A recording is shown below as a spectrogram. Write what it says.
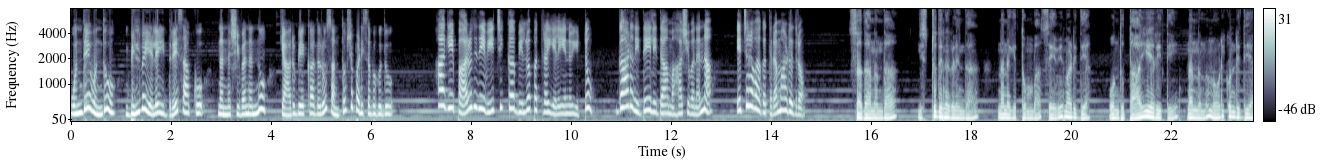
ಒಂದೇ ಒಂದು ಬಿಲ್ವ ಎಲೆ ಇದ್ರೆ ಸಾಕು. ನನ್ನ ಶಿವನನ್ನು ಯಾರು ಬೇಕಾದರೂ ಸಂತೋಷಪಡಿಸಬಹುದು. ಹಾಗೆ ಪಾರ್ವತಿ ದೇವಿ ಚಿಕ್ಕ ಬಿಲ್ವಪತ್ರ ಎಲೆಯನ್ನು ಇಟ್ಟು ಗಾಢ ನಿದ್ದೆಯಲ್ಲಿದ್ದ ಮಹಾಶಿವನನ್ನ ಎಚ್ಚರವಾಗ ತರ ಮಾಡಿದ್ರು. ಸದಾನಂದ ಇಷ್ಟು ದಿನಗಳಿಂದ ನನಗೆ ತುಂಬಾ ಸೇವೆ ಮಾಡಿದ್ಯಾ ಒಂದು ತಾಯಿಯ ರೀತಿ ನನ್ನನ್ನು ನೋಡಿಕೊಂಡಿದ್ದೀಯ?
